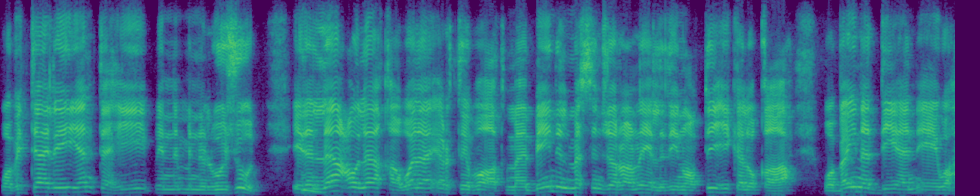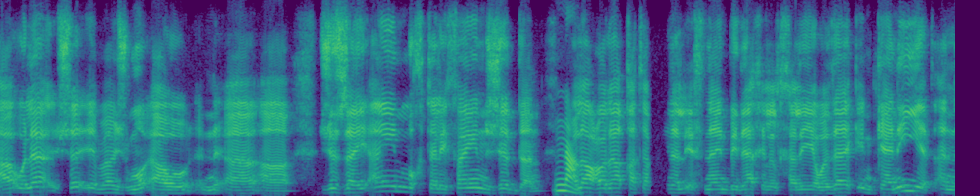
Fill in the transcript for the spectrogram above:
وبالتالي ينتهي من من الوجود. اذا لا علاقة ولا ارتباط ما بين ال messenger R الذي نعطيه كلقاح وبين ال DNA وهؤلاء مجموع أو جزيئين مختلفين جدا. نعم. ولا علاقة بين الاثنين بداخل الخلية وذلك إمكانية أن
